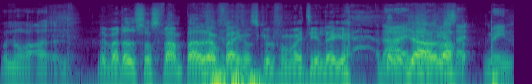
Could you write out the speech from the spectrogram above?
och några öl. Det var du som svampade då för en gångs skull får man ju tillägga. Nej, jag säga, min,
